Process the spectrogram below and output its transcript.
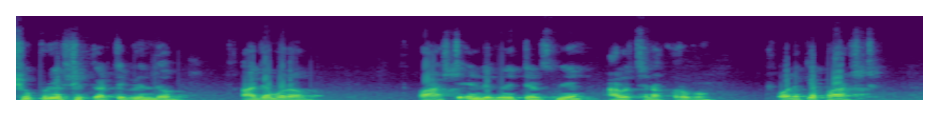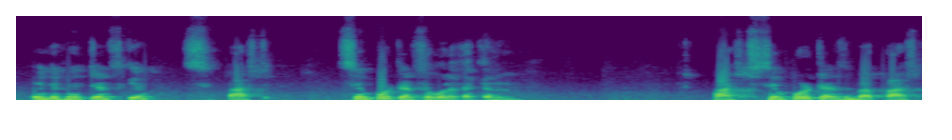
সুপ্রিয় শিক্ষার্থীবৃন্দ, আজ আমরা পাস্ট ইনডেফিনিট টেন্স নিয়ে আলোচনা করব। অনেকে পাস্ট ইনডেফিনিট টেন্সকে পাস্ট সিম্পল টেন্সও বলে থাকেন। পাস্ট সিম্পল টেন্স বা পাস্ট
